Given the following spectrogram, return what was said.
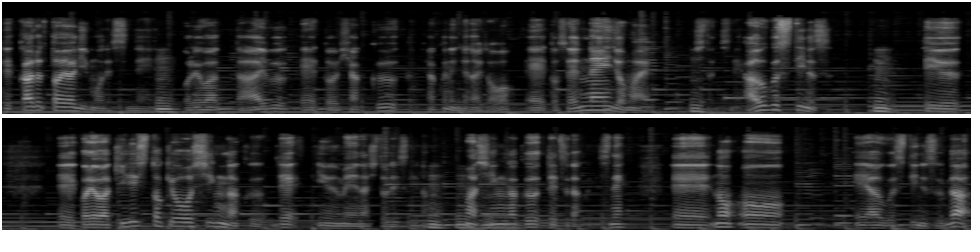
デカルトよりもですね、うんこれはだいぶ、えっ、と、100、100年じゃないぞ。えっ、と、1000年以上前でしたですね。アウグスティヌスうんっていう、えーこれはキリスト教神学で有名な人ですけども、うんうんまあ、神学哲学ですね、えーの、おえーアウグスティヌスが、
